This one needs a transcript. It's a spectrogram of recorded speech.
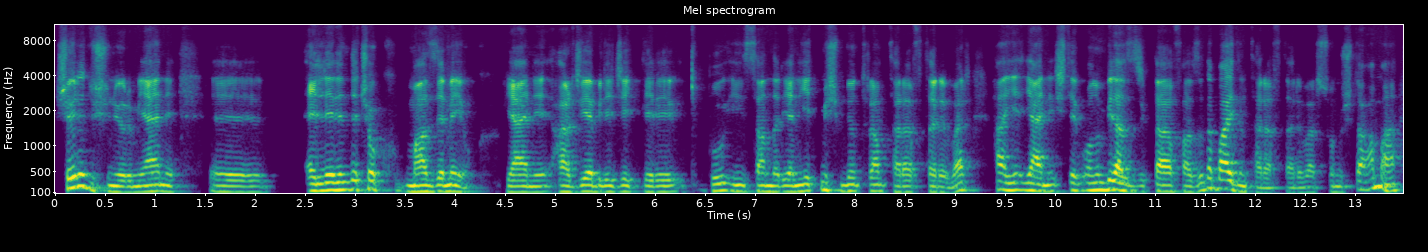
şöyle düşünüyorum yani e, ellerinde çok malzeme yok. Yani harcayabilecekleri bu insanlar yani 70 milyon Trump taraftarı var. Ha yani işte onun birazcık daha fazla da Biden taraftarı var sonuçta ama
